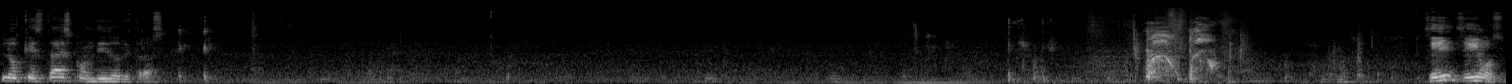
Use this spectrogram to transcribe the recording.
lo que está escondido detrás. ¿Sí? Seguimos.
